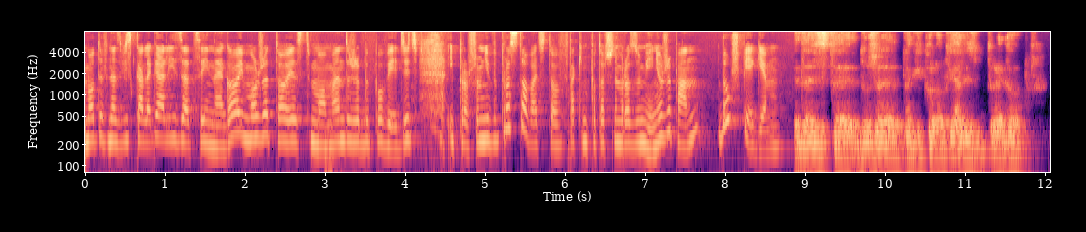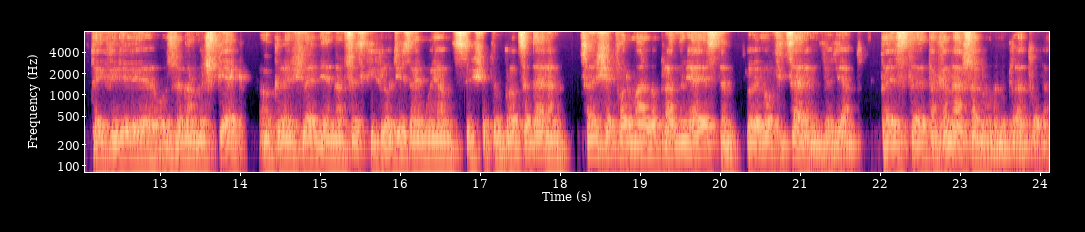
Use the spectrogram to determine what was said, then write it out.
motyw nazwiska legalizacyjnego i może to jest moment, żeby powiedzieć i proszę mnie wyprostować to w takim potocznym rozumieniu, że pan był szpiegiem. To jest e, duży taki kolokwializm, którego w tej chwili używamy szpieg, określenie na wszystkich ludzi zajmujących się tym procederem. W sensie formalno-prawnym ja jestem, byłem oficerem wywiadu. To jest e, taka nasza nomenklatura.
